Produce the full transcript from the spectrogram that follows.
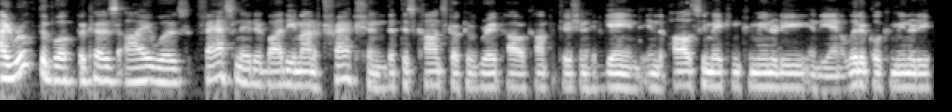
I wrote the book because I was fascinated by the amount of traction that this construct of great power competition had gained in the policymaking community, in the analytical community.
